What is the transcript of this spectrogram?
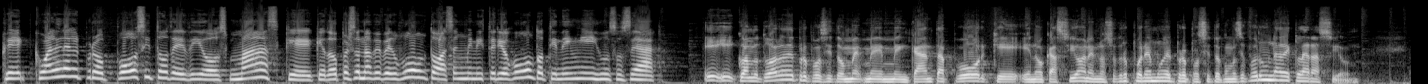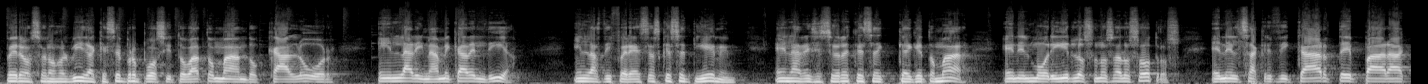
que, cuál era el propósito de Dios, más que que dos personas viven juntos, hacen ministerio juntos, tienen hijos, o sea, Y, y cuando tú hablas de propósito, me, me- me encanta porque en ocasiones nosotros ponemos el propósito como si fuera una declaración, pero se nos olvida que ese propósito va tomando calor en la dinámica del día, en las diferencias que se tienen, en las decisiones que, se, que hay que tomar, en el morir los unos a los otros, en el sacrificarte para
